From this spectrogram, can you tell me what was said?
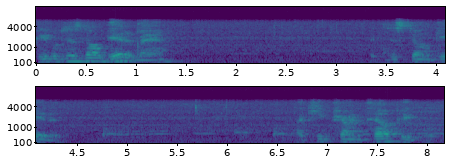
People just don't get it, man. They just don't get it. I keep trying to tell people.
